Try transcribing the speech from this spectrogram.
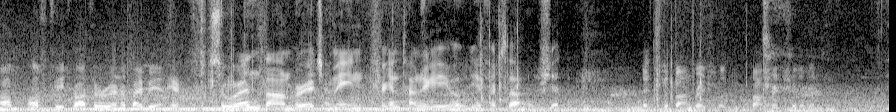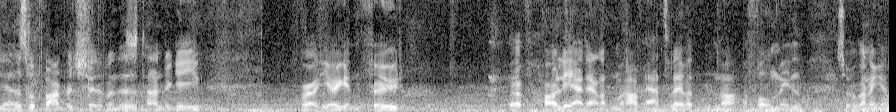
I'm off to Ratharuna by being here. So we're in Banbridge, I mean freaking Tandragee. Oh, you fixed that? Oh shit. It's the Banbridge, what Banbridge should have been. Yeah, this is what Banbridge should have been. This is Tandragee. We're out here getting food. We've hardly had anything. We have had today, but not a full meal. So we're going to get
